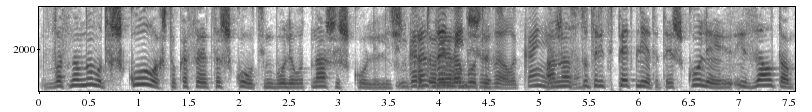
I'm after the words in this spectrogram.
в основном вот в школах, что касается школ, тем более вот нашей школе лично, Гораздо которой я меньше работаю, зала, конечно. она 135 лет этой школе, и зал там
